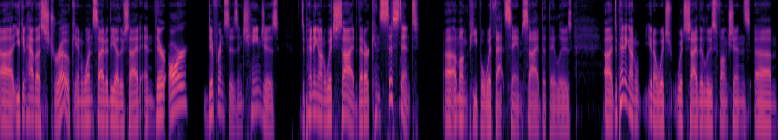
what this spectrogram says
Uh, you can have a stroke in one side or the other side, and there are differences and changes depending on which side that are consistent uh, among people with that same side that they lose. Uh, depending on you know which which side they lose functions, um,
